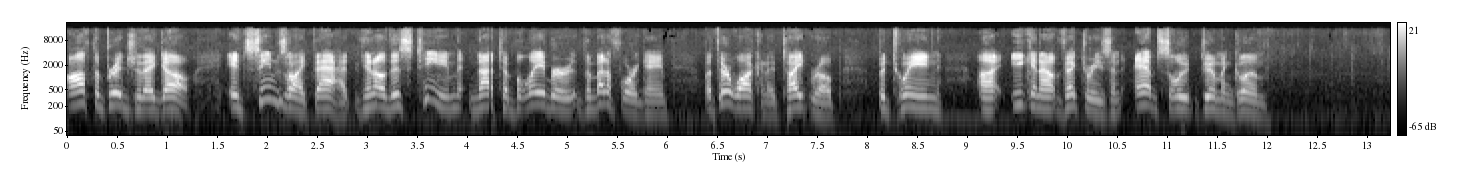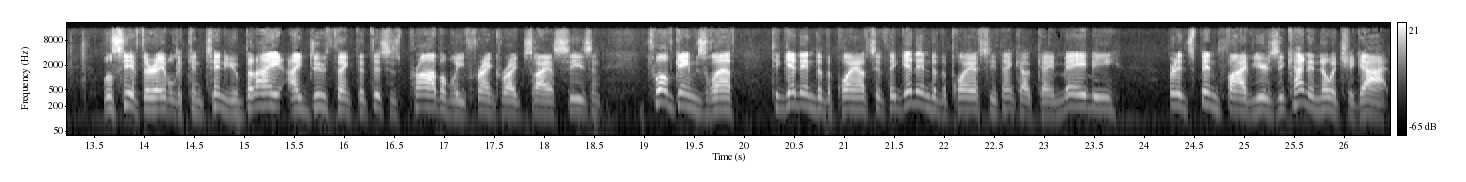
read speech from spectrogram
off the bridge they go. It seems like that. You know, this team, not to belabor the metaphor game, but they're walking a tightrope between uh, eking out victories and absolute doom and gloom. We'll see if they're able to continue, but I, I do think that this is probably Frank Reich's last season. 12 games left to get into the playoffs. If they get into the playoffs, you think, okay, maybe, but it's been five years. You kind of know what you got.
